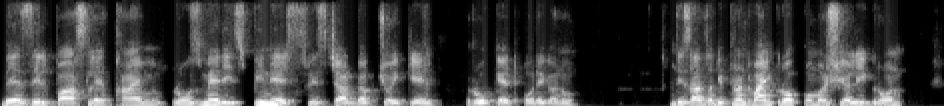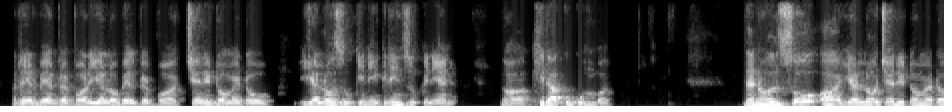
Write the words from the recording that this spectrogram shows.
basil, parsley, thyme, rosemary, spinach, Swiss chard, bok choy, kale, rocket, oregano. These are the different vine crop commercially grown. Red bell pepper, yellow bell pepper, cherry tomato, yellow zucchini, green zucchini, and uh, kira cucumber. Then also uh, yellow cherry tomato,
